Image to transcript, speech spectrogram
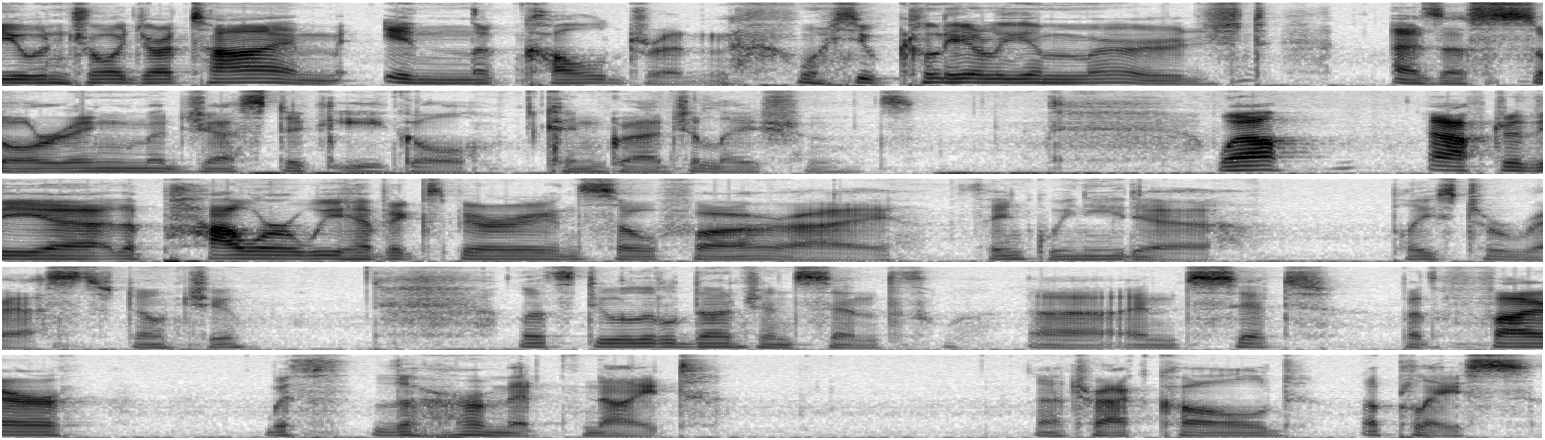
you enjoyed your time in the cauldron, where you clearly emerged as a soaring, majestic eagle. Congratulations. Well, after the uh, the power we have experienced so far, I think we need a place to rest, don't you? Let's do a little dungeon synth uh, and sit by the fire with the Hermit Knight. A track called A Place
